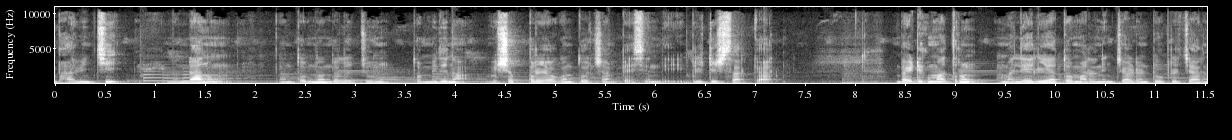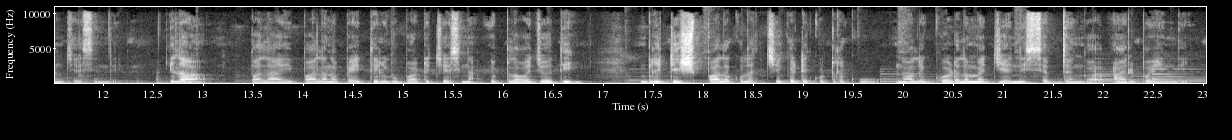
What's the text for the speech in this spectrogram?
భావించి ముండాను పంతొమ్మిది వందల జూన్ తొమ్మిదిన విషప్రయోగంతో చంపేసింది బ్రిటిష్ సర్కార్. బయటకు మాత్రం మలేరియాతో మరణించాడంటూ ప్రచారం చేసింది. ఇలా పలాయి పాలనపై తిరుగుబాటు చేసిన విప్లవ జ్యోతి బ్రిటిష్ పాలకుల చీకటి కుట్రకు నాలుగు గోడల మధ్య నిశ్శబ్దంగా ఆరిపోయింది.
